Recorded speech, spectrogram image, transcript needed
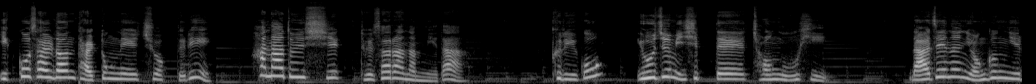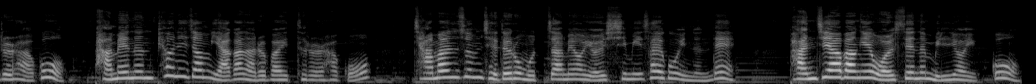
잊고 살던 달동네의 추억들이 하나둘씩 되살아납니다. 그리고 요즘 20대 정우희. 낮에는 연극 일을 하고 밤에는 편의점 야간 아르바이트를 하고 잠 한숨 제대로 못 자며 열심히 살고 있는데 반지 하방의 월세는 밀려 있고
